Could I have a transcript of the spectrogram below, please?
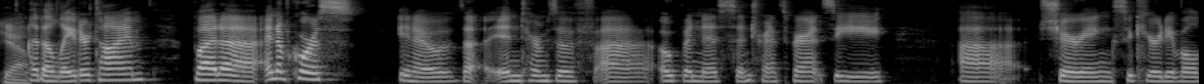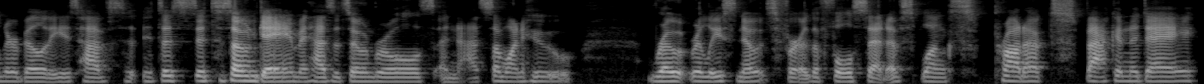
Yeah. at a later time. But uh and of course you know the in terms of uh openness and transparency uh sharing security vulnerabilities have it's it's, it's its own game. It has its own rules. And as someone who wrote release notes for the full set of splunk's products back in the day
